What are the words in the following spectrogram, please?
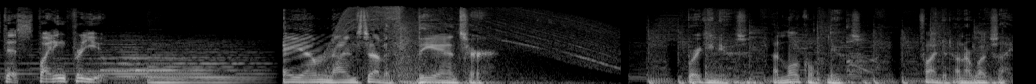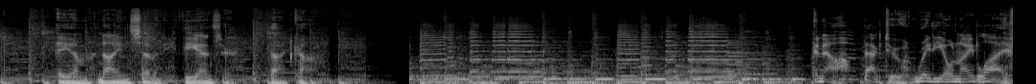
fighting for you. AM 97, The Answer. Breaking news and local news. Find it on our website, am970theanswer.com. And now, back to Radio Night Live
